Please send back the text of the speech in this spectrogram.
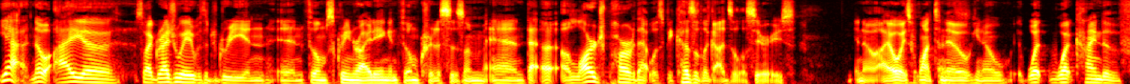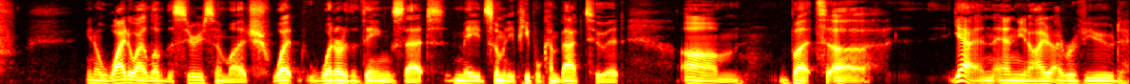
yeah, no, I uh, so I graduated with a degree in in film screenwriting and film criticism, and that, a, a large part of that was because of the Godzilla series. You know, I always want to know, you know, what what kind of, you know, why do I love the series so much? What what are the things that made so many people come back to it? Um, but uh, yeah, and and you know, I, I reviewed,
